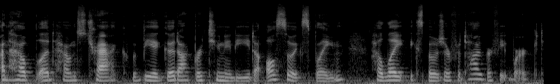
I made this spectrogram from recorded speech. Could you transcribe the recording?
on how bloodhounds track would be a good opportunity to also explain how light exposure photography worked,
